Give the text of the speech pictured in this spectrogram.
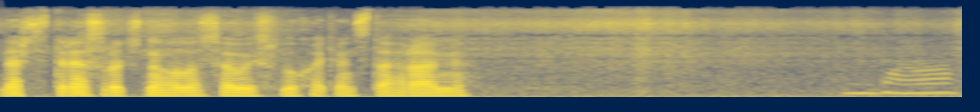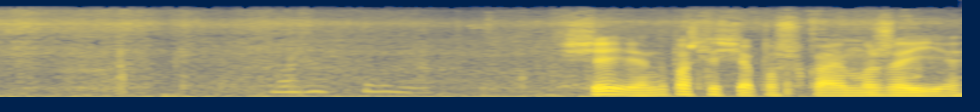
Даш треба срочно голосовий слухати в інстаграмі. Да. Може, що є? Ще є, ну пошли ще пошукаємо, може і є.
